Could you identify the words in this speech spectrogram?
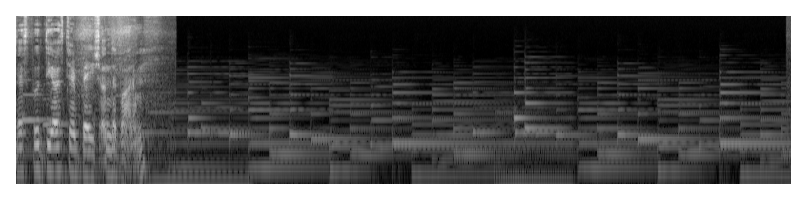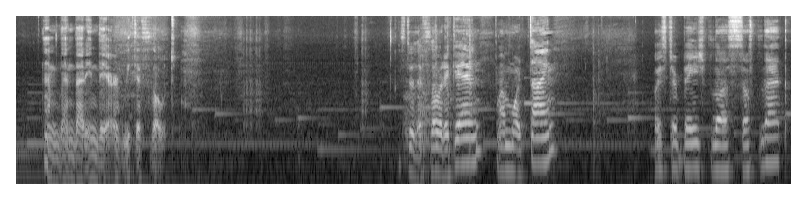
let's put the oyster beige on the bottom. And blend that in there with the float. Let's do the float again one more time. Oyster beige plus soft black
